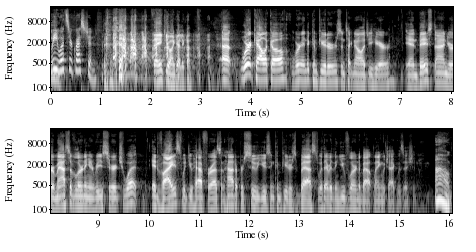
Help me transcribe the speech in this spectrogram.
Lee, what's your question? Thank you, Angelica. Uh, we're at Calico. We're into computers and technology here. And based on your massive learning and research, what advice would you have for us on how to pursue using computers best with everything you've learned about language acquisition? Oh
